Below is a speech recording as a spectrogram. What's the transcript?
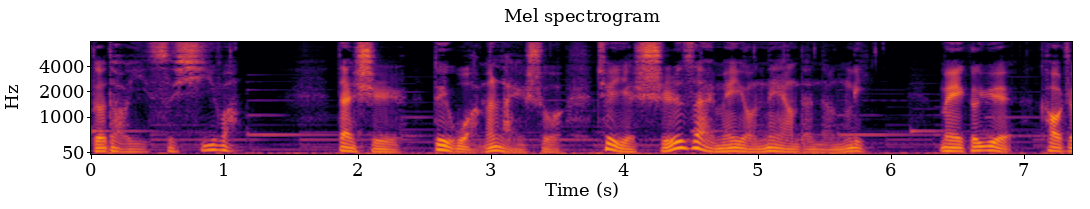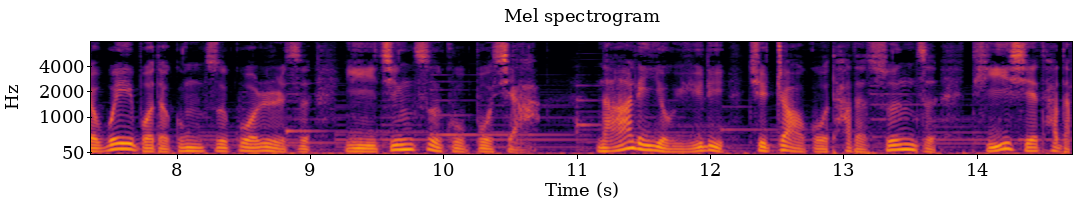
得到一丝希望，但是对我们来说，却也实在没有那样的能力。每个月靠着微薄的工资过日子，已经自顾不暇，哪里有余力去照顾他的孙子，提携他的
